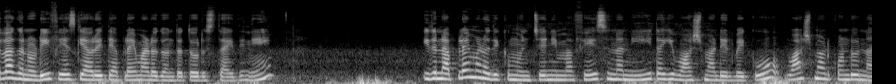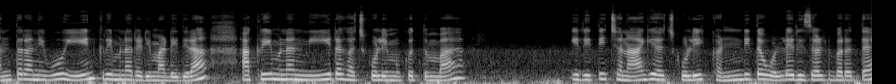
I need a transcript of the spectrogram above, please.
ಇವಾಗ ನೋಡಿ ಫೇಸ್ಗೆ ಯಾವ ರೀತಿ ಅಪ್ಲೈ ಮಾಡೋದು ಅಂತ ತೋರಿಸ್ತಾ ಇದ್ದೀನಿ. ಇದನ್ನು ಅಪ್ಲೈ ಮಾಡೋದಕ್ಕೆ ಮುಂಚೆ ನಿಮ್ಮ ಫೇಸನ್ನು ನೀಟಾಗಿ ವಾಶ್ ಮಾಡಿರಬೇಕು. ವಾಶ್ ಮಾಡಿಕೊಂಡು ನಂತರ ನೀವು ಏನು ಕ್ರೀಮನ್ನು ರೆಡಿ ಮಾಡಿದ್ದೀರಾ, ಆ ಕ್ರೀಮನ್ನು ನೀಟಾಗಿ ಹಚ್ಕೊಳ್ಳಿ ಮುಖದ ತುಂಬ. ಈ ರೀತಿ ಚೆನ್ನಾಗಿ ಹಚ್ಕೊಳ್ಳಿ, ಖಂಡಿತ ಒಳ್ಳೆ ರಿಸಲ್ಟ್ ಬರುತ್ತೆ.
